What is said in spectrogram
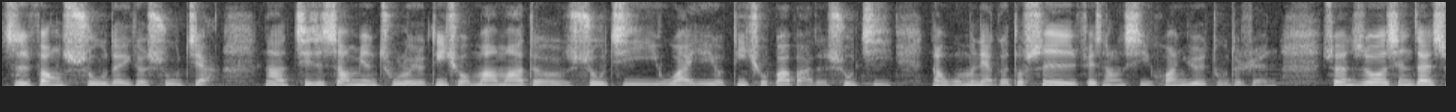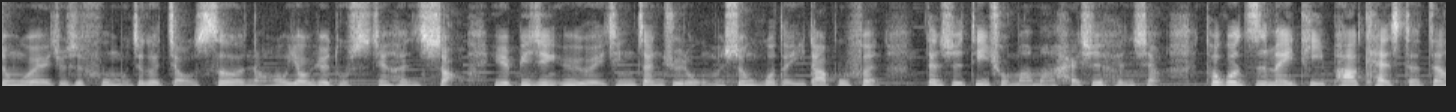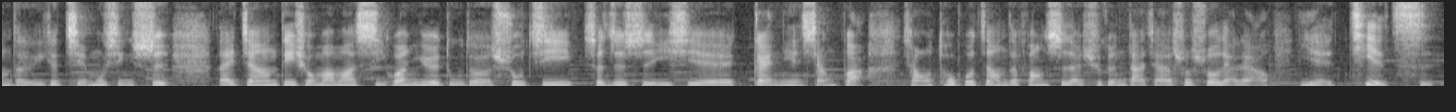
置放书的一个书架。那其实上面除了有地球妈妈的书籍以外，也有地球爸爸的书籍。那我们两个都是非常喜欢阅读的人。虽然说现在身为就是父母这个角色，然后要阅读时间很少，因为毕竟育儿已经占据了我们生活的一大部分。但是地球妈妈还是很想透过自媒体 Podcast 这样的一个节目形式，来将地球妈妈喜欢阅读的书籍，甚至是一些概念想法，想要透过这样的方式来去跟大家说说聊聊，也借此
